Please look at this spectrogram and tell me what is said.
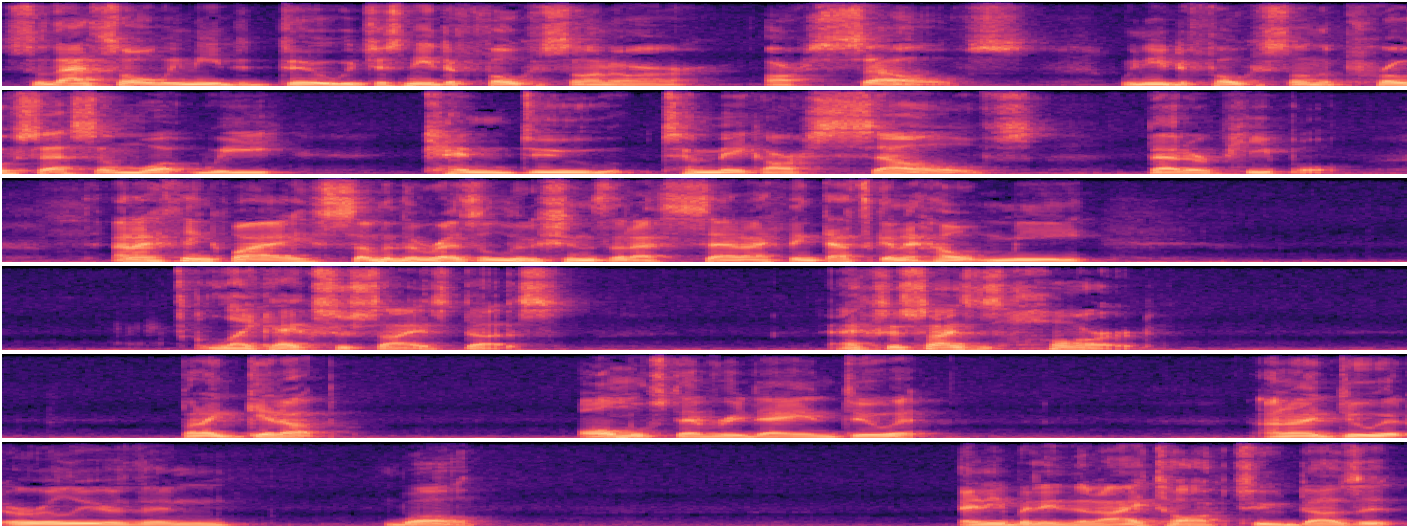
So that's all we need to do. We just need to focus on our ourselves. We need to focus on the process and what we can do to make ourselves better people. And I think by some of the resolutions that I've set, I think that's going to help me like exercise does. Exercise is hard, but I get up almost every day and do it. And I do it earlier than, well, anybody that I talk to does it.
